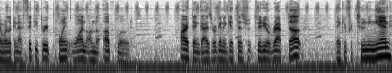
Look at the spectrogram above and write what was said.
Then we're looking at 53.1 on the upload. All right then guys, we're gonna get this video wrapped up. Thank you for tuning in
